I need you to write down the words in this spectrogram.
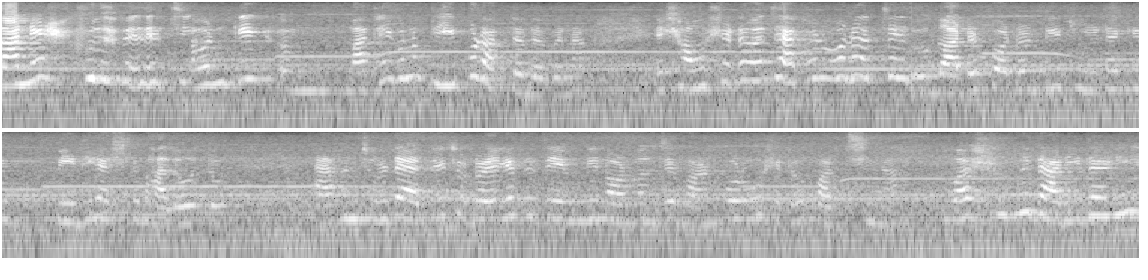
কানের খুলে ফেলেছি। এমনকি মাথায় কোনো ক্লিপও রাখতে দেবে না। এই সমস্যাটা হচ্ছে এখন মনে হচ্ছে গার্ডার ফটার দিয়ে চুলটাকে বেঁধে আসলে ভালো হতো। এখন চুলটা এতই ছোটো হয়ে গেছে যে এমনি নর্মাল যে বার্ন করব সেটাও পারছি না। ওয়াশরুমে দাঁড়িয়ে দাঁড়িয়ে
